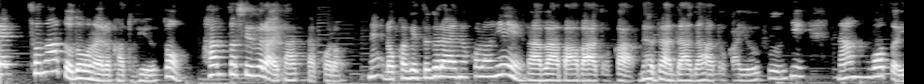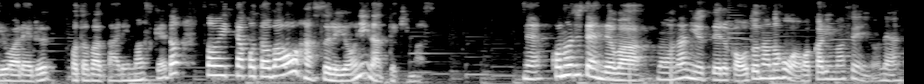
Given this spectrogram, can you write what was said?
で、その後どうなるかというと、半年ぐらい経った頃、ね、6ヶ月ぐらいの頃に、ババババとか、ダダダダとかいう風に、難語と言われる言葉がありますけど、そういった言葉を発するようになってきます。ね、この時点ではもう何言ってるか大人の方は分かりませんよね。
